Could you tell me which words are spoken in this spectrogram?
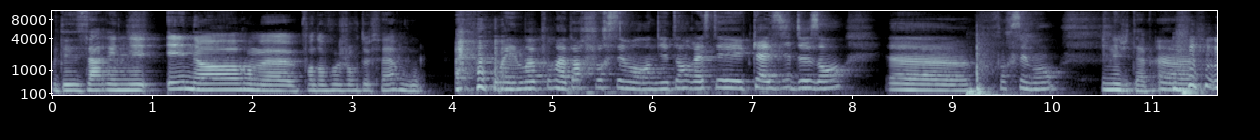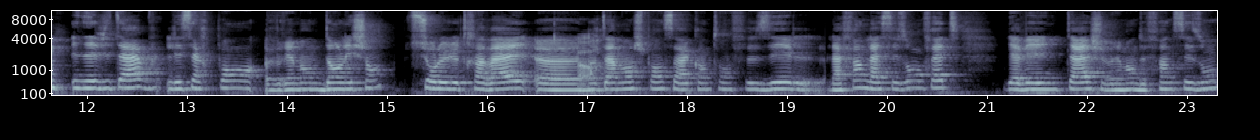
ou des araignées énormes pendant vos jours de ferme ou... Oui, moi pour ma part forcément, en y étant resté quasi deux ans, forcément. Inévitable. Inévitable, les serpents vraiment dans les champs, sur le lieu de travail, euh, Ah. notamment je pense à quand on faisait la fin de la saison en fait, il y avait une tâche vraiment de fin de saison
